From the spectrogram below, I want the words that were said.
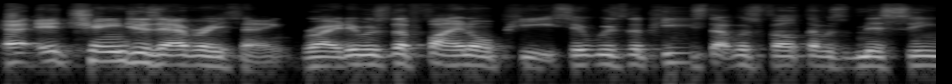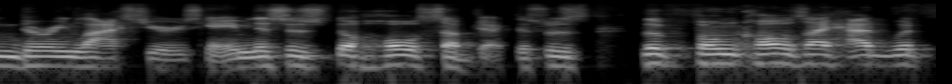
It changes everything, right? It was the final piece. It was the piece that was felt that was missing during last year's game. This is the whole subject. This was the phone calls I had with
